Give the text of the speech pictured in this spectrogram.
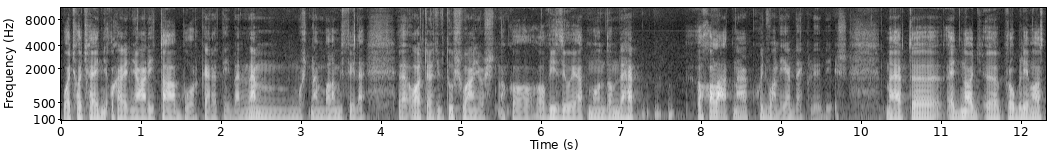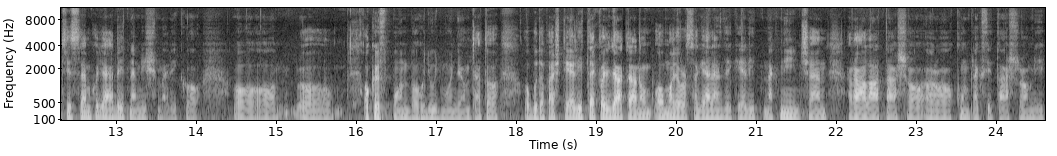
Vagy hogyha egy, akár egy nyári tábor keretében, nem, most nem valamiféle alternatív tusványosnak a, a vízióját mondom, de hát ha látnák, hogy van érdeklődés. Mert egy nagy probléma azt hiszem, hogy Erdélyt nem ismerik a, a, a, a központba, hogy úgy mondjam. Tehát a, a budapesti elitek, vagy egyáltalán a, a Magyarország ellenzéki elitnek nincsen rálátása a komplexitásra, ami,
